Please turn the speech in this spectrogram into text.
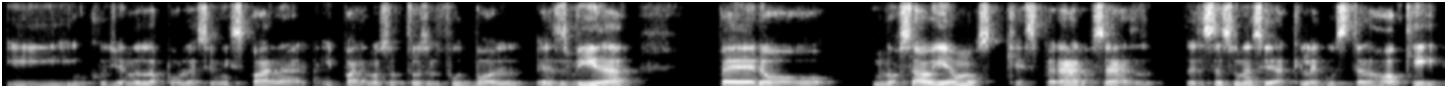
y incluyendo la población hispana, y para nosotros el fútbol es vida, pero no sabíamos qué esperar. O sea, esta es una ciudad que le gusta el hockey,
